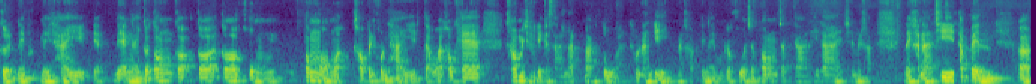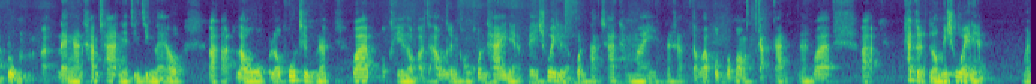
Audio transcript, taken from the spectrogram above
เกิดในในไทยเนี่ยยังไงก็ต้องก็ก็ก็คง ต้องมองว่าเขาเป็นคนไทย แต่ว่าเขาแค่เข้าไม่ถึงเอกสารรัฐบางตัว เท่านั้นเองนะครับยังไงมันก็ควรจะต้องจัดการให้ได้ใช่ไหมครับในขณะที่ถ้าเป็นกลุ่มแรงงานข้ามชาติเนี่ยจริง ๆ แล้วเราเราพูดถึงนะว่าโอเคเราอาจจะเอาเงินของคนไทยเนี่ยไปช่วยเหลือคนต่างชาติทำไมนะครับ แต่ว่าผมก็มองกลับกันนะว่าถ้าเกิดเราไม่ช่วยเนี่ย มัน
